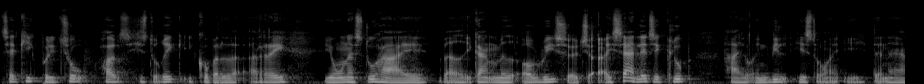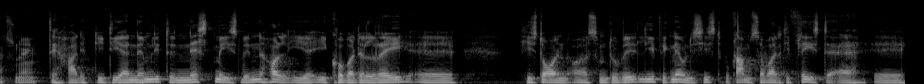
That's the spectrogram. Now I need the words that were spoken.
til at kig på de to holds historik i Copa del Rey. Jonas, du har øh, været i gang med at researche, og især lidt til klub har jo en vild historie i den her turnering. Det har de, fordi de er nemlig det næstmest vindende hold i, i Copa del Rey øh, historien, og som du lige fik nævnt i sidste program, så var det de fleste af øh,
